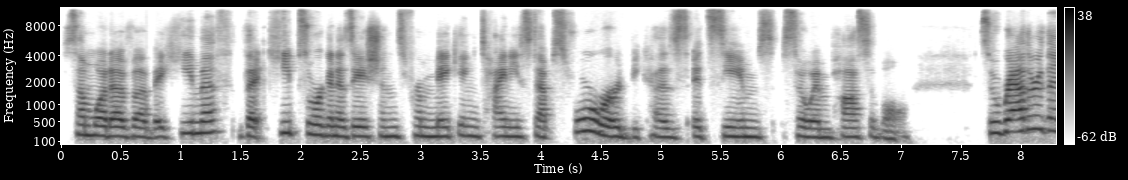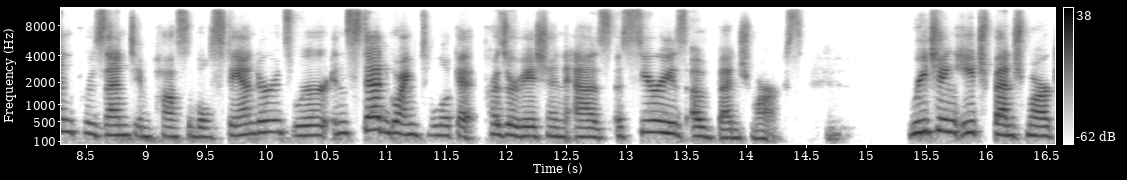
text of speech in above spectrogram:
somewhat of a behemoth that keeps organizations from making tiny steps forward because it seems so impossible. So rather than present impossible standards, we're instead going to look at preservation as a series of benchmarks Reaching each benchmark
